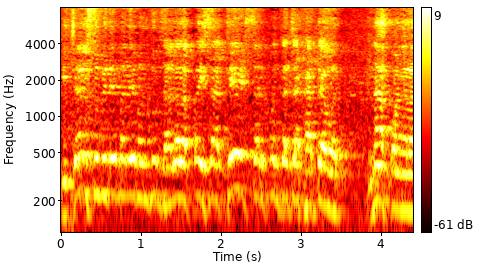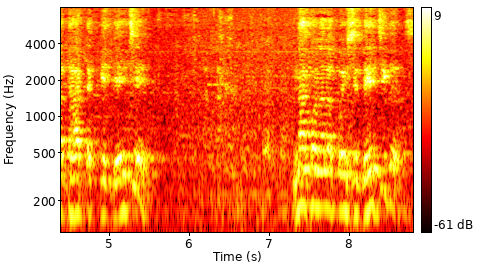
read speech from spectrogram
की जनसुविधेमध्ये मंजूर झालेला पैसा थेट सरपंचाच्या खात्यावर. ना कोणाला दहा टक्के द्यायचे ना कोणाला पैसे द्यायची गरज.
